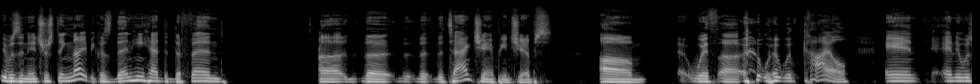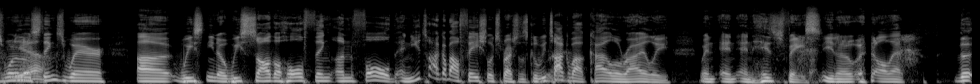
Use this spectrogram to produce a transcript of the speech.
it was an interesting night because then he had to defend uh, the, the the tag championships um, with uh with, Kyle, and and it was one of those things where uh we you know we saw the whole thing unfold and you talk about facial expressions because we talk about Kyle O'Reilly and, and and his face you know and all that the,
